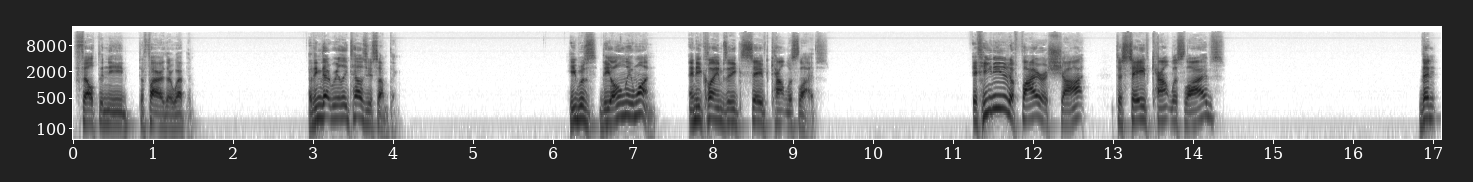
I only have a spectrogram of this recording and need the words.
felt the need to fire their weapon. I think that really tells you something. He was the only one, and he claims that he saved countless lives. If he needed to fire a shot to save countless lives, then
